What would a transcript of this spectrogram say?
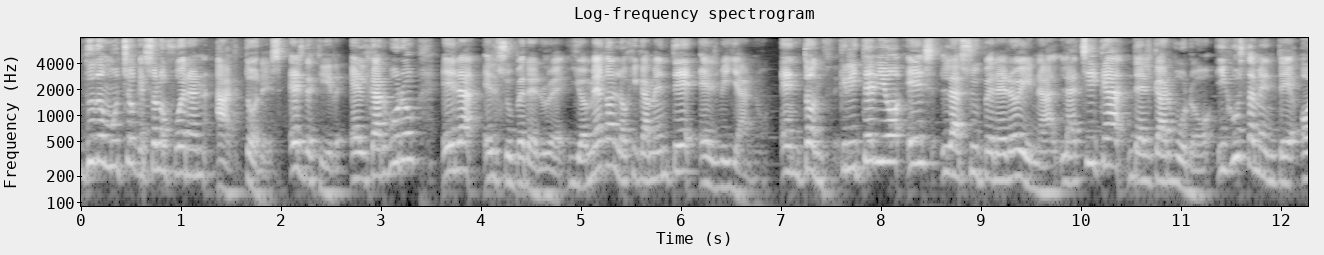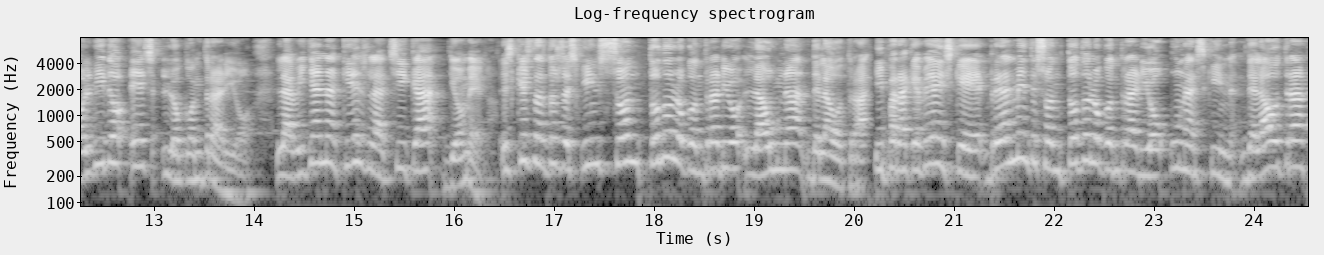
dudo mucho que solo fueran actores. Es decir, el Carburo era el superhéroe y Omega, lógicamente, el villano. Entonces, Criterio es la superheroína, la chica del carburo. Y justamente Olvido es lo contrario, la villana que es la chica de Omega. Es que estas dos skins son todo lo contrario la una de la otra. Y para que veáis que realmente son todo lo contrario una skin de la otra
